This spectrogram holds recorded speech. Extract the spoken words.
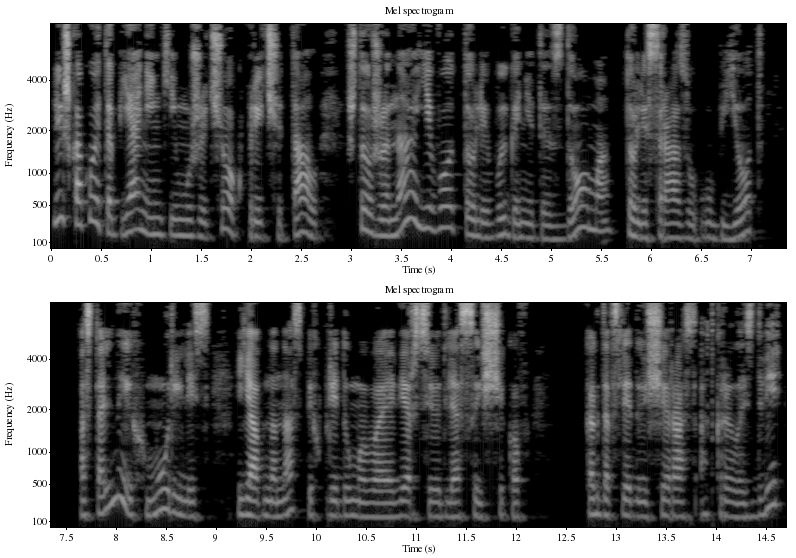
лишь какой-то пьяненький мужичок причитал, что жена его то ли выгонит из дома, то ли сразу убьет. Остальные хмурились, явно наспех придумывая версию для сыщиков. Когда в следующий раз открылась дверь,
